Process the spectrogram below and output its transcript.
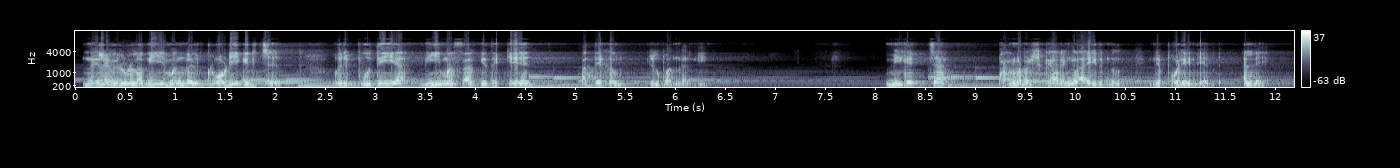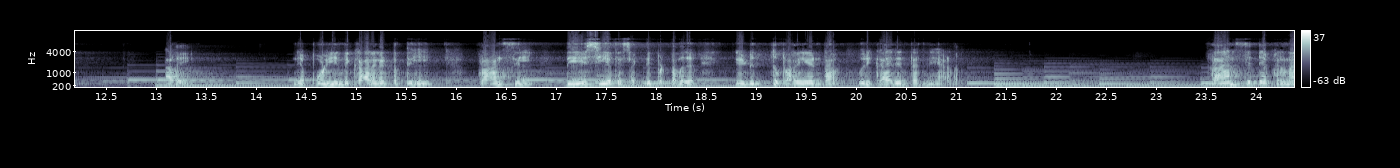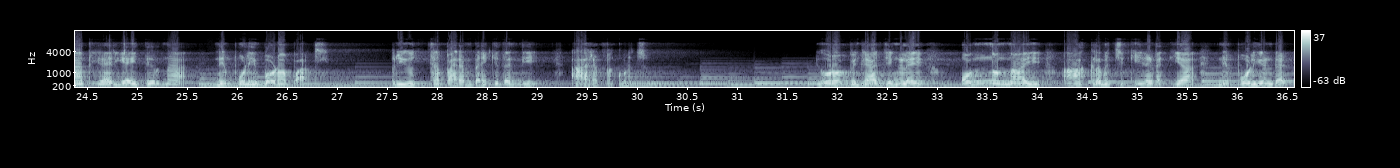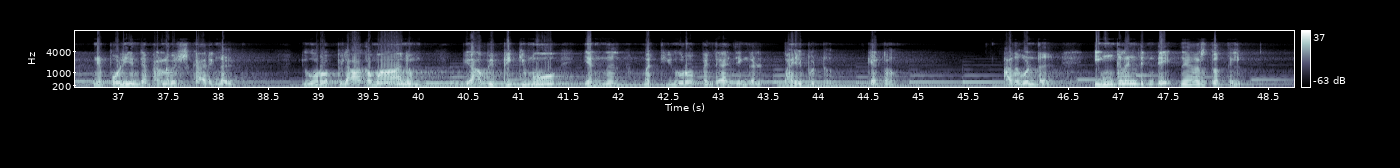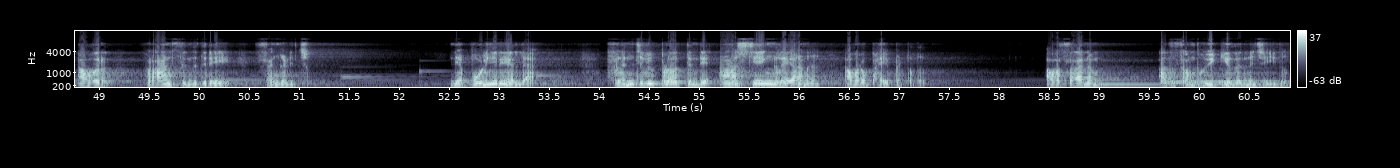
നിലവിലുള്ള നിയമങ്ങൾ ക്രോഡീകരിച്ച് ഒരു പുതിയ നിയമസംഹിതയ്ക്ക് അദ്ദേഹം രൂപം നൽകി. മികച്ച ഭരണപരിഷ്കാരങ്ങളായിരുന്നു നെപ്പോളിയന്റേത് അല്ലേ? അതെ. നെപ്പോളിയന്റെ കാലഘട്ടത്തിൽ ഫ്രാൻസിൽ ദേശീയത ശക്തിപ്പെട്ടത് എടുത്തു പറയേണ്ട ഒരു കാര്യം തന്നെയാണ്. ഫ്രാൻസിന്റെ ഭരണാധികാരിയായി തീർന്ന നെപ്പോളിയൻ ബോണോപാർട്ട് ഒരു യുദ്ധ പരമ്പരയ്ക്ക് തന്നെ ആരംഭം കുറിച്ചു യൂറോപ്യൻ രാജ്യങ്ങളെ ഒന്നൊന്നായി ആക്രമിച്ച് കീഴടക്കിയ നെപ്പോളിയന്റെ നെപ്പോളിയന്റെ ഭരണപരിഷ്കാരങ്ങൾ യൂറോപ്പിൽ ആകമാനം വ്യാപിപ്പിക്കുമോ എന്ന് മറ്റ് യൂറോപ്യൻ രാജ്യങ്ങൾ ഭയപ്പെട്ടു. കേട്ടോ? അതുകൊണ്ട് ഇംഗ്ലണ്ടിന്റെ നേതൃത്വത്തിൽ അവർ ഫ്രാൻസിനെതിരെ സംഘടിച്ചു. നെപ്പോളിയനെ അല്ല ഫ്രഞ്ച് വിപ്ലവത്തിന്റെ ആശയങ്ങളെയാണ് അവർ ഭയപ്പെട്ടത്. അവസാനം അത് സംഭവിക്കുക തന്നെ ചെയ്തു.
